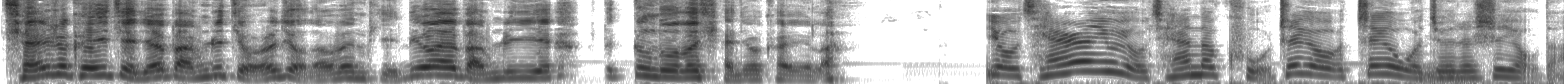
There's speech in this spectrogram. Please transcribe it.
钱是可以解决百分之九十九的问题，另外百分之一更多的钱就可以了。有钱人有有钱人的苦，这个这个我觉得是有的，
